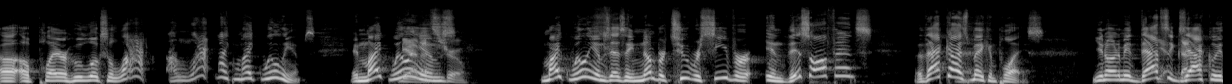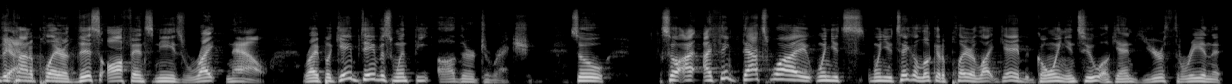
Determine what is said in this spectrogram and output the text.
a, a player who looks a lot, a lot like Mike Williams. And Mike Williams, yeah, true. Mike Williams as a number two receiver in this offense, that guy's making plays. You know what I mean? That's Yeah, that- exactly the yeah. kind of player this offense needs right now, right? But Gabe Davis went the other direction. So, so I, I think that's why when you when you take a look at a player like Gabe going into again year three, and the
